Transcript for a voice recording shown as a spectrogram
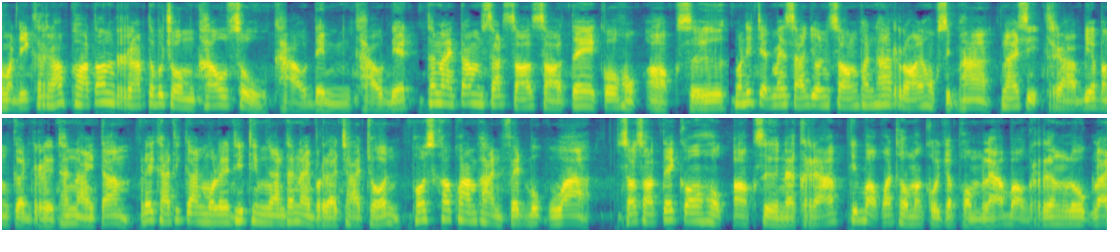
สวัสดีครับ ขอต้อนรับท่านผู้ชมเข้าสู่ข่าวเด่นข่าวเด็ด ทนายตั้มซัดสอสอเต้โกหกออกซื้อ วันที่ 7 เมษายน 2565 นายสิทราเบี้ยบังเกิดหรือทนายตั้มเลขาธิการมูลนิธิทีมงานทนายประชาชน โพสต์ข้อความผ่านเฟซบุ๊กว่า สสเต้โกหกออกสื่อนะครับ ที่บอกว่าโทรมาคุยกับผมแล้วบอกเรื่องลูกไล่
